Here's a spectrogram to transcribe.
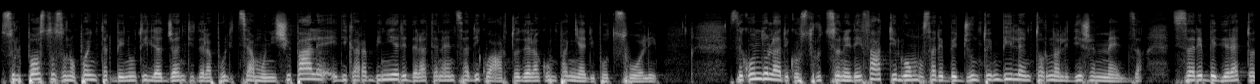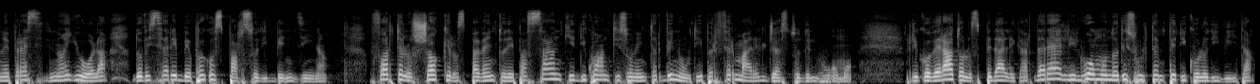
Sul posto sono poi intervenuti gli agenti della polizia municipale e i carabinieri della della tenenza di quarto della compagnia di Pozzuoli. Secondo la ricostruzione dei fatti, l'uomo sarebbe giunto in villa intorno alle dieci e mezza, si sarebbe diretto nei pressi di Noiola, dove si sarebbe poi cosparso di benzina. Forte lo shock e lo spavento dei passanti e di quanti sono intervenuti per fermare il gesto dell'uomo. Ricoverato all'ospedale Cardarelli, l'uomo non risulta in pericolo di vita.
